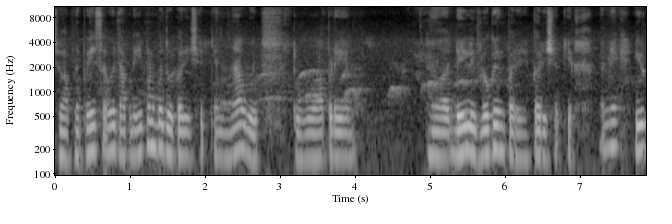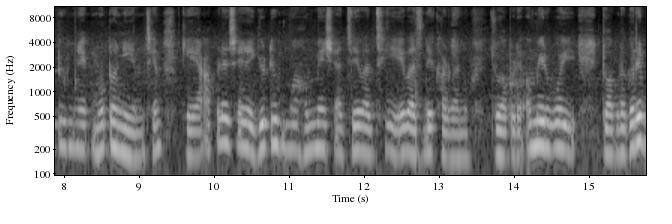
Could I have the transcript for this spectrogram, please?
જો આપણે પૈસા હોય તો આપણે એ પણ બધું કરી શકીએ અને ના હોય તો આપણે ડેઈલી વ્લોગિંગ પર કરી શકીએ. અને યુટ્યુબનો એક મોટો નિયમ છે કે આપણે છે યુટ્યુબમાં હંમેશા જેવા છીએ એવા જ દેખાડવાનું. જો આપણે અમીર હોય તો આપણે ગરીબ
